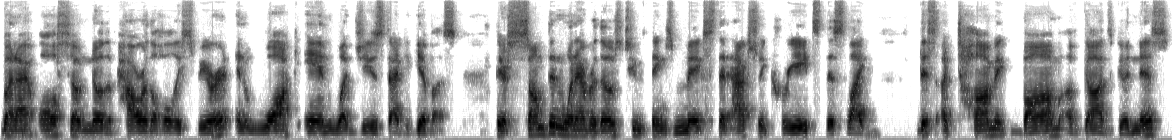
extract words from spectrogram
but I also know the power of the Holy Spirit and walk in what Jesus died to give us. There's something whenever those two things mix that actually creates this like this atomic bomb of God's goodness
